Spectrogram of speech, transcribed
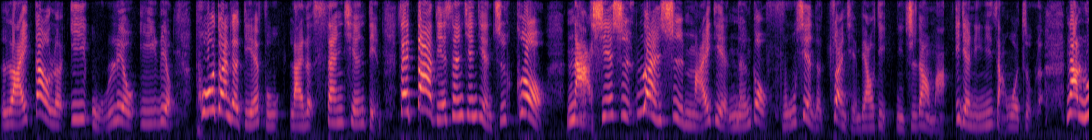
来到了一五六一六，波段的跌幅来了三千点。在大跌三千点之后，哪些是乱世买点能够浮现的赚钱标的？你知道吗？一点零你掌握住了。那如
